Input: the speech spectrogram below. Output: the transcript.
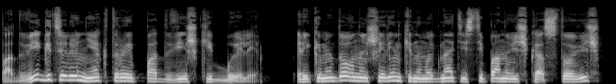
По двигателю некоторые подвижки были. Рекомендованный Ширинкиным Игнатий Степанович Костович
